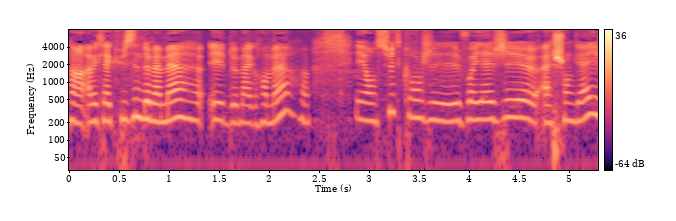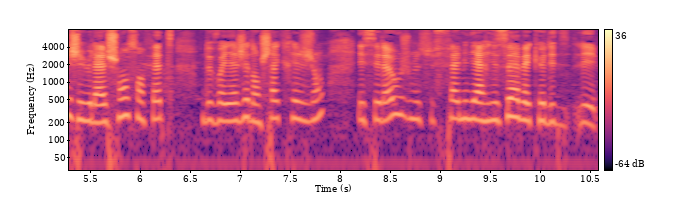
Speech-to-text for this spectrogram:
avec la cuisine de ma mère et de ma grand-mère. Et ensuite, quand j'ai voyagé euh, à Shanghai, j'ai eu la chance en fait de voyager dans chaque région. Et c'est là où je me suis familiarisée avec les, les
